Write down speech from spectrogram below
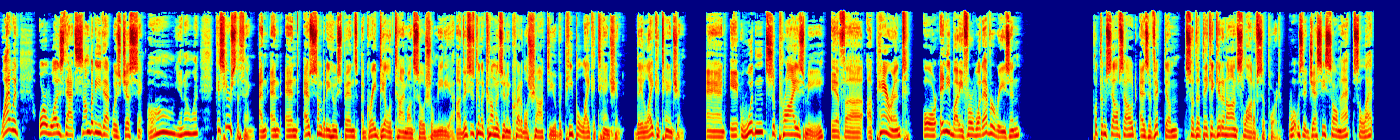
Why would or was that somebody that was just saying, "Oh, you know what?" Because here's the thing, and and and as somebody who spends a great deal of time on social media, uh, this is going to come as an incredible shock to you. But people like attention; they like attention, and it wouldn't surprise me if uh, a parent or anybody for whatever reason put themselves out as a victim so that they could get an onslaught of support. What was it? Jesse Salmet, Salet,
